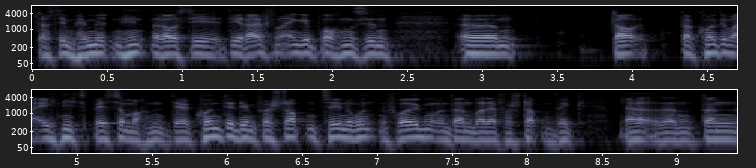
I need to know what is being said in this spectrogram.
dass dem Hamilton hinten raus die, die Reifen eingebrochen sind. Ähm, da, da konnte man eigentlich nichts besser machen. Der konnte dem Verstappen zehn Runden folgen und dann war der Verstappen weg. Ja, dann, dann,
